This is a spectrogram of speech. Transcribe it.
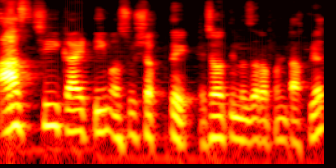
आजची काय टीम असू शकते याच्यावरती नजर आपण टाकूयात.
